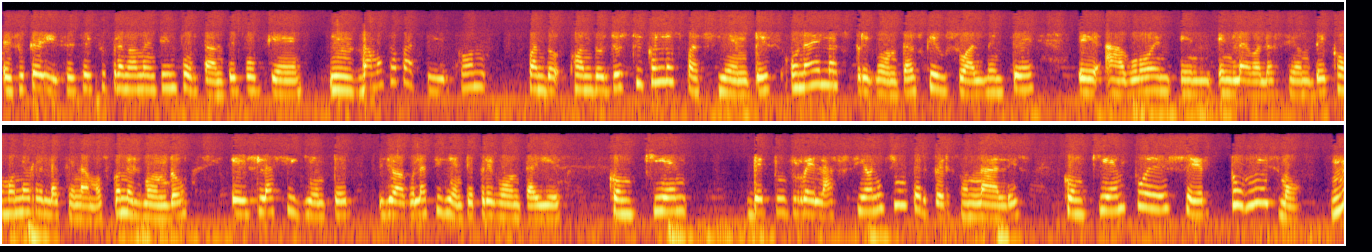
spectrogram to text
eso que dices es supremamente importante porque mm, vamos a partir con cuando cuando yo estoy con los pacientes, una de las preguntas que usualmente eh, hago en, en, en la evaluación de cómo nos relacionamos con el mundo es la siguiente, yo hago la siguiente pregunta y es, ¿con quién de tus relaciones interpersonales, con quién puedes ser tú mismo? ¿Mm?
